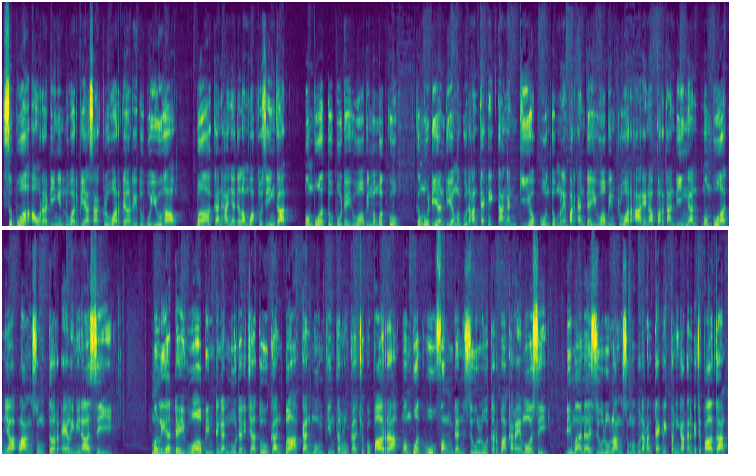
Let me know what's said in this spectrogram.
Sebuah aura dingin luar biasa keluar dari tubuh Yuho. Bahkan hanya dalam waktu singkat, membuat tubuh Daihua bin membeku. Kemudian dia menggunakan teknik tangan giok untuk melemparkan Daihua bin keluar arena pertandingan, membuatnya langsung tereliminasi. Melihat Dai Bin dengan mudah dijatuhkan bahkan mungkin terluka cukup parah membuat Wu Feng dan Zulu terbakar emosi di mana Zulu langsung menggunakan teknik peningkatan kecepatan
